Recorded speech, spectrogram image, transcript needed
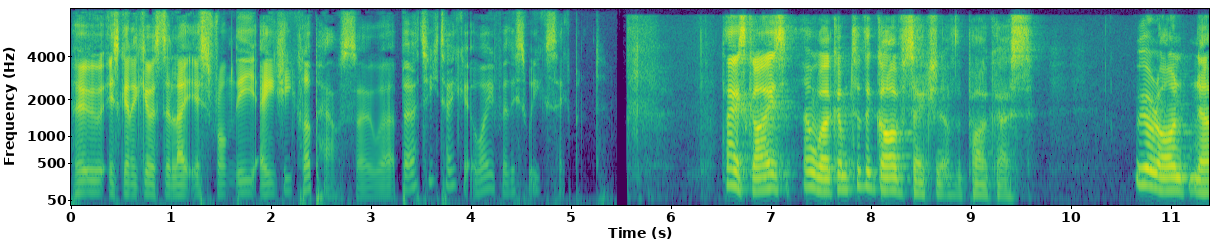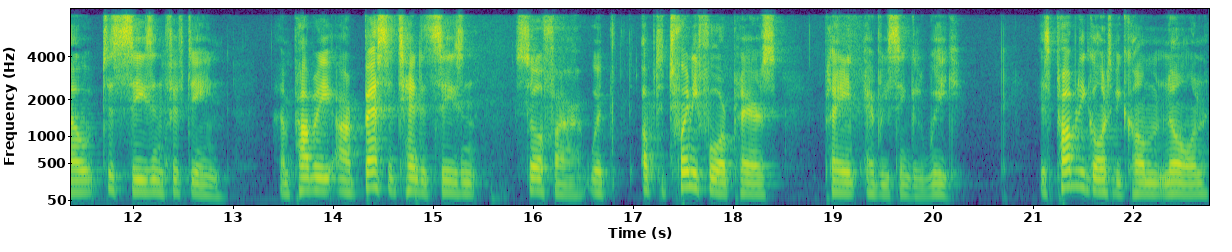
who is going to give us the latest from the AG Clubhouse? So, uh, Bertie, take it away for this week's segment. Thanks, guys, and welcome to the golf section of the podcast. We are on now to season 15, and probably our best attended season so far, with up to 24 players playing every single week. It's probably going to become known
